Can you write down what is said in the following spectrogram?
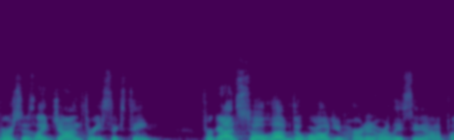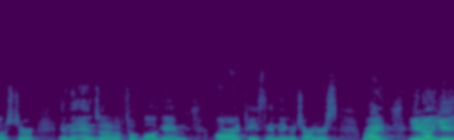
verses like John 3:16. For God so loved the world. You've heard it or at least seen it on a poster in the end zone of a football game, RIP San Diego Chargers, right? You know, you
